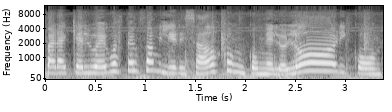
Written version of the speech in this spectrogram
para que luego estén familiarizados con, el olor y con,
